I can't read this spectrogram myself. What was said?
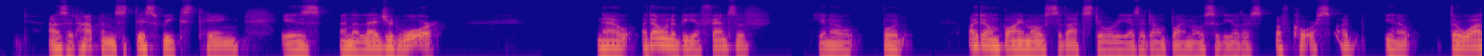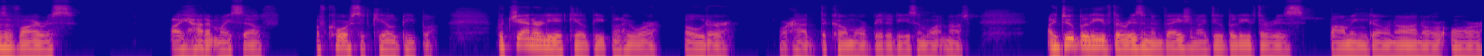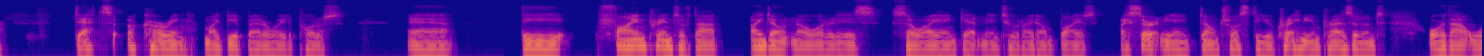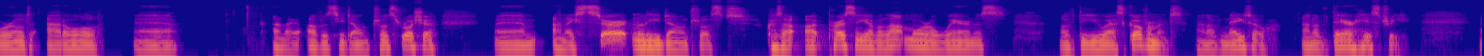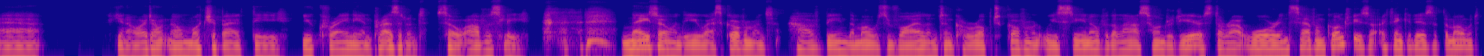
as it happens, this week's thing is an alleged war. Now, I don't want to be offensive, you know, but I don't buy most of that story as I don't buy most of the others. Of course, I, you know, there was a virus. I had it myself. Of course, it killed people, but generally, it killed people who were older or had the comorbidities and whatnot. I do believe there is an invasion. I do believe there is bombing going on or or deaths occurring might be a better way to put it. Uh, the fine print of that, I don't know what it is, so I ain't getting into it. I don't buy it. I certainly ain't, don't trust the Ukrainian president or that world at all. Uh, and I obviously don't trust Russia. Um, and I certainly don't trust, because I, I personally have a lot more awareness of the US government and of NATO and of their history. Uh, you know, I don't know much about the Ukrainian president. So obviously, NATO and the US government have been the most violent and corrupt government we've seen over the last hundred years. They're at war in seven countries, I think it is at the moment.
